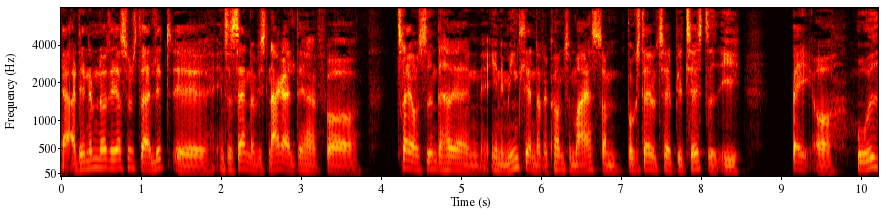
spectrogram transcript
Ja, og det er nemlig noget, det jeg synes, der er lidt øh, interessant, når vi snakker alt det her. For tre år siden, der havde jeg en, en af mine klienter, der kom til mig, som bogstaveligt talt blev testet i bag og hoved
